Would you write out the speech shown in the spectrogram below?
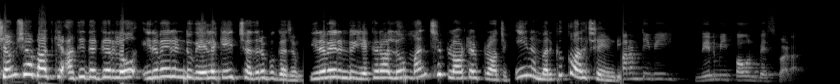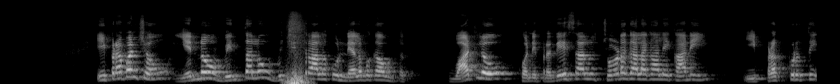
శంషాబాద్కి అతి దగ్గరలో ఇరవై రెండు వేలకే చదరపు గజం ఇరవై రెండు ఎకరాల్లో మంచి ప్లాటెడ్ ప్రాజెక్ట్. ఈ నంబర్కు కాల్ చేయండి. మనం టీవీ నేను మీ పవన్ బేస్వాడ. ఈ ప్రపంచం ఎన్నో వింతలు విచిత్రాలకు నెలవుగా ఉంటుంది. వాటిలో కొన్ని ప్రదేశాలు చూడగలగాలి కానీ ఈ ప్రకృతి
